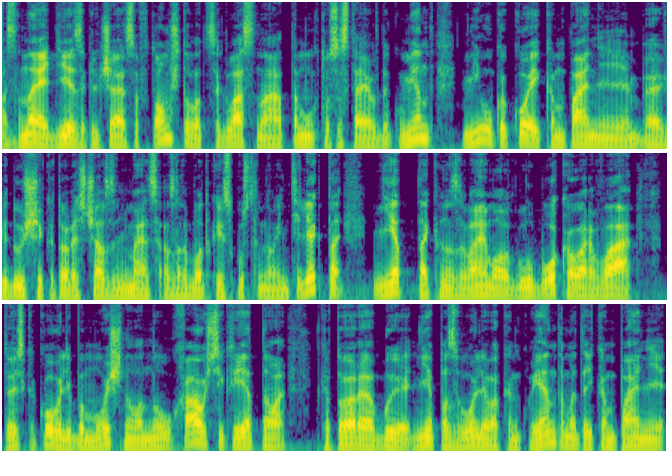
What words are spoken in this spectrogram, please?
Основная идея заключается в том, что вот согласно тому, кто составил документ, ни у какой компании, э, ведущей, которая сейчас занимается разработкой искусственного интеллекта, нет так называемого глубокого рва, то есть какого-либо мощного ноу-хау секретного, которое бы не позволило конкурентам этой компании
